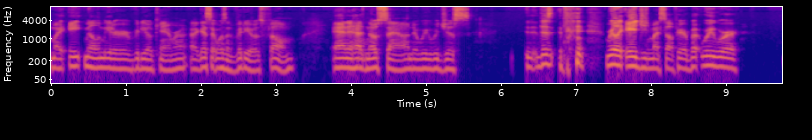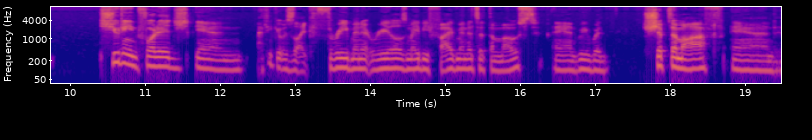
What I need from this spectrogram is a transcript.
my eight millimeter video camera. I guess it wasn't video, it was film, and it had no sound. And we were just this really aging myself here, but we were shooting footage in I think it was like three minute reels, maybe five minutes at the most. And we would ship them off and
